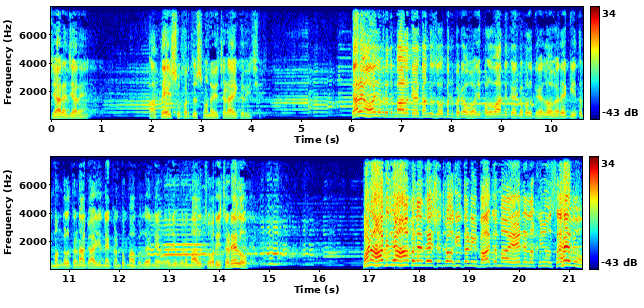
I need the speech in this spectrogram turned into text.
જ્યારે જ્યારે આ દેશ ઉપર દુશ્મનોએ ચડાઈ કરી છે, ત્યારે હોજ વ્રત બાળ કે ગંગ જોબન ભર્યો, હોજ બળવાન કે ગબલ ઘેલો ઘરે ગીત મંગળ તણા ગાજીને કંઠમાં ભલે ને હોજ વરમાળ ચોરી ચડેલો પણ હાક જે હા ભલે દેશ દ્રોહી તણી ભાગમાં એને લખ્યું સહેવું,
